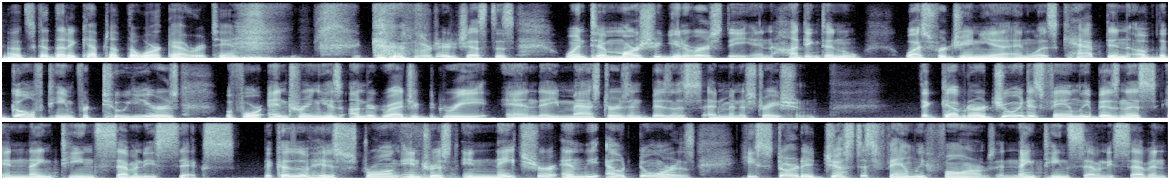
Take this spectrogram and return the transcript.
That's good that he kept up the workout routine. Governor Justice went to Marshall University in Huntington, West Virginia, and was captain of the golf team for two years before entering his undergraduate degree and a master's in business administration. The governor joined his family business in 1976. Because of his strong interest in nature and the outdoors, he started Justice Family Farms in 1977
